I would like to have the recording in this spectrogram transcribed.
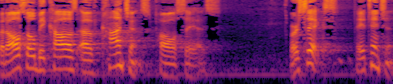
but also because of conscience, Paul says. Verse 6, pay attention.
